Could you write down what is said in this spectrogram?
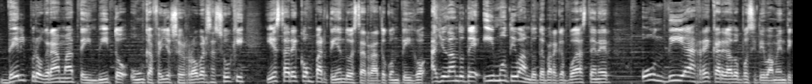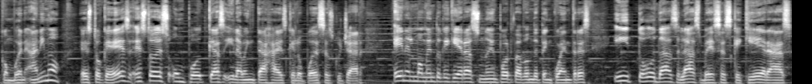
del programa Te invito un café. Yo soy Robert Sasuki y estaré compartiendo este rato contigo, ayudándote y motivándote para que puedas tener un día recargado positivamente y con buen ánimo. ¿Esto qué es? Esto es un podcast y la ventaja es que lo puedes escuchar en el momento que quieras, no importa dónde te encuentres y todas las veces que quieras.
